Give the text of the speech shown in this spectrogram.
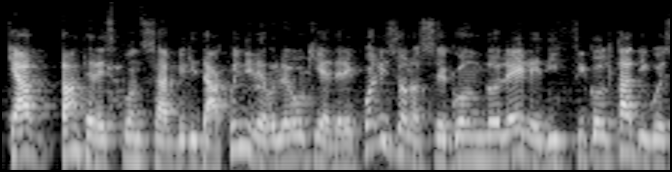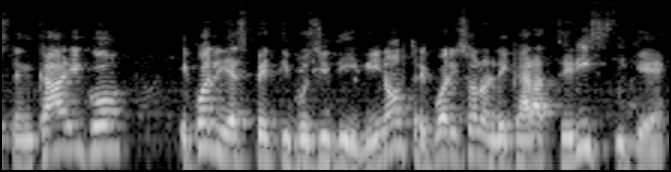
che, ha tante responsabilità. Quindi le volevo chiedere quali sono secondo lei le difficoltà di questo incarico e quali gli aspetti positivi. Inoltre, quali sono le caratteristiche,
